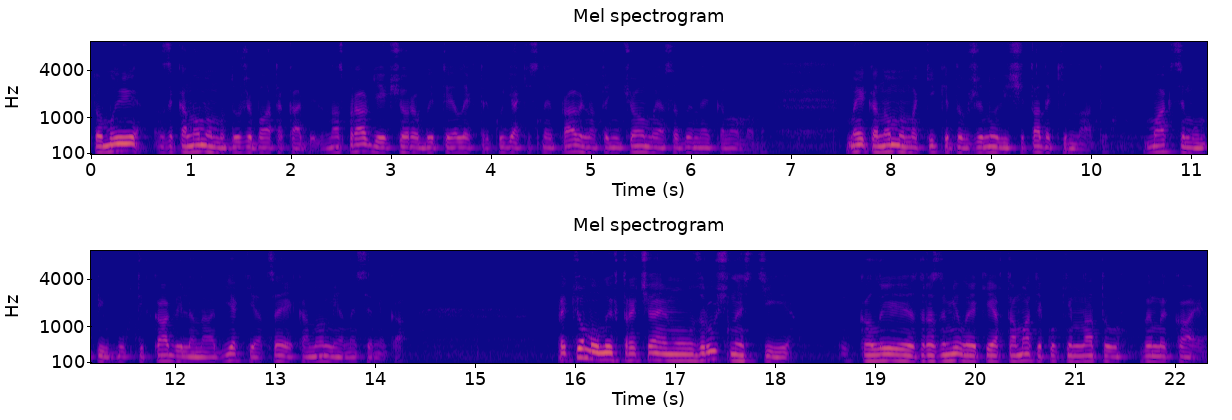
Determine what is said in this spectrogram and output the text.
то ми зекономимо дуже багато кабелю. Насправді, якщо робити електрику якісно і правильно, то нічого ми особи не економимо. Ми економимо тільки довжину від щита до кімнати. Максимум півбухти кабеля на об'єкті, а це економія на сірниках. При цьому ми втрачаємо у зручності, коли зрозуміло, який автомат яку кімнату вимикає.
